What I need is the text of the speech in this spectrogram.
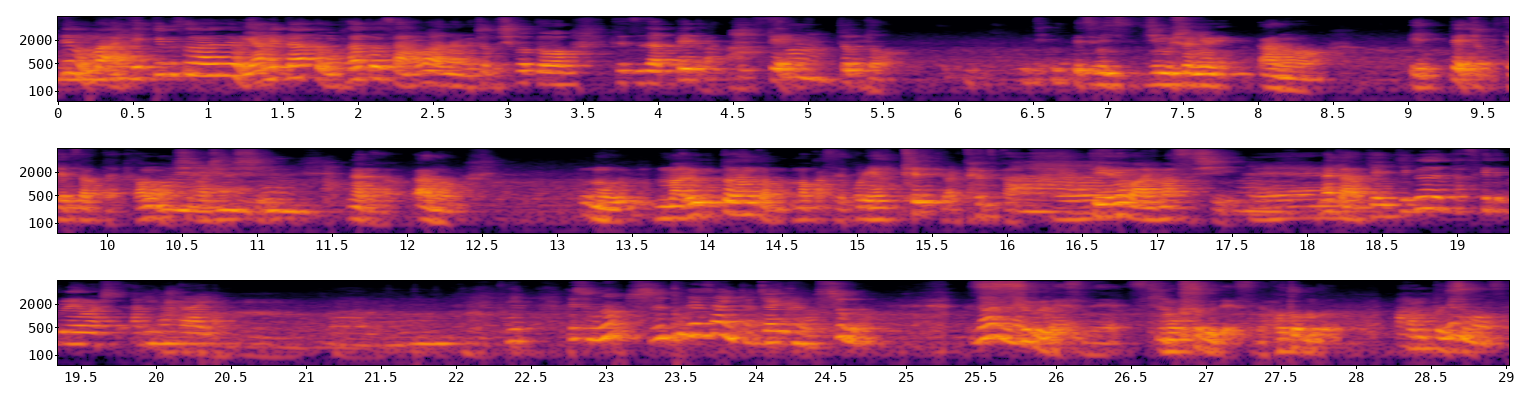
でもまあ結局そのでも辞めた後も佐藤さんはなんかちょっと仕事を手伝ってとかって言ってうんちょっとじ別に事務所にあの行ってちょっと手伝ったりとかもしましたしなんかあのもうまるっとなんか任せてこれやってって言われたりとかっていうのもありますしえなんか結局助けてくれました。よありがたい。うん。えでその後スープデザイン立ち上げたのはすぐすぐですね。もうすぐですね。ほとんど。本当にすぐです。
